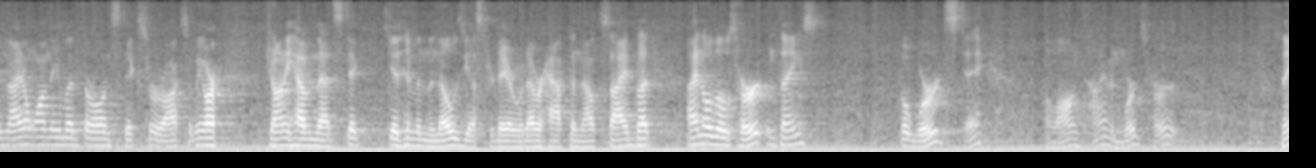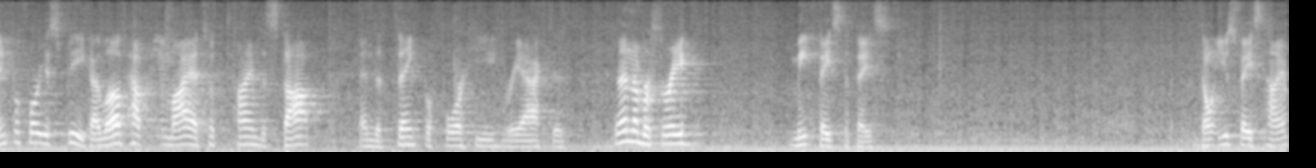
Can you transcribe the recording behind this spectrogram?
and I don't want anybody throwing sticks or rocks at me, or Johnny having that stick get him in the nose yesterday, or whatever happened outside. But I know those hurt and things. But words stick a long time, and words hurt. Think before you speak. I love how Nehemiah took time to stop and to think before he reacted. And then number three, meet face to face. Don't use FaceTime.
